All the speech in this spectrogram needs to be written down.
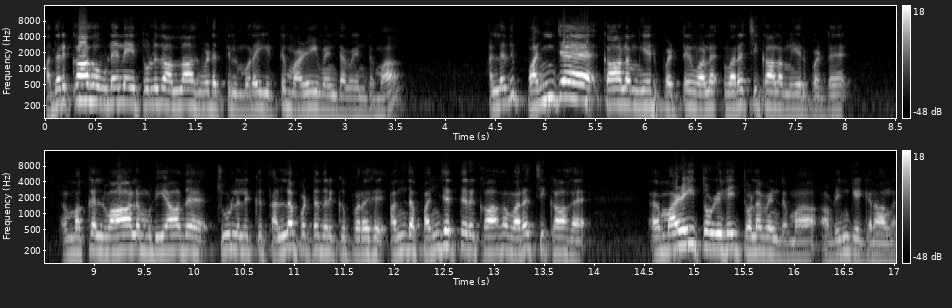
அதற்காக உடனே தொழுது அல்லாஹ்விடத்தில் முறையிட்டு மழை வேண்ட வேண்டுமா? அல்லது பஞ்ச காலம் ஏற்பட்டு வள வறட்சி காலம் ஏற்பட்டு மக்கள் வாழ முடியாத சூழலுக்கு தள்ளப்பட்டதற்கு பிறகு அந்த பஞ்சத்திற்காக வறட்சிக்காக மழை தொழுகை தொழ வேண்டுமா? அப்படின்னு கேட்குறாங்க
